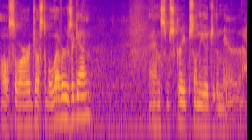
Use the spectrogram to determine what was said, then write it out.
Also our adjustable levers again. And some scrapes on the edge of the mirror.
